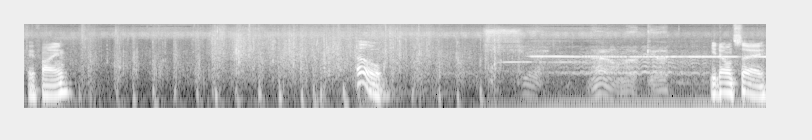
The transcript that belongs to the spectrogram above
Okay, fine. Oh, That don't look good. you don't say.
